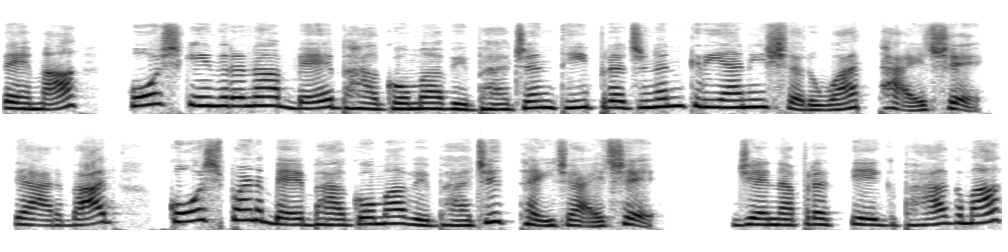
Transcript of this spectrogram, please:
તેમાં કોષ કેન્દ્રના બે ભાગોમાં વિભાજનથી પ્રજનન ક્રિયાની શરૂઆત થાય છે. ત્યારબાદ કોષ પણ બે ભાગોમાં વિભાજિત થઈ જાય છે. જેના પ્રત્યેક ભાગમાં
